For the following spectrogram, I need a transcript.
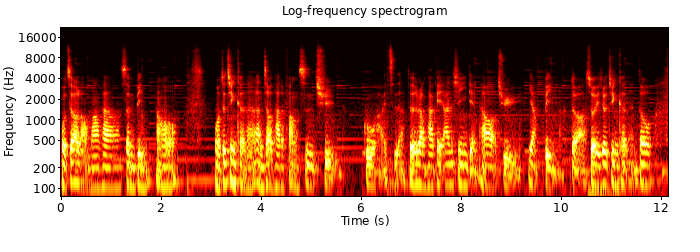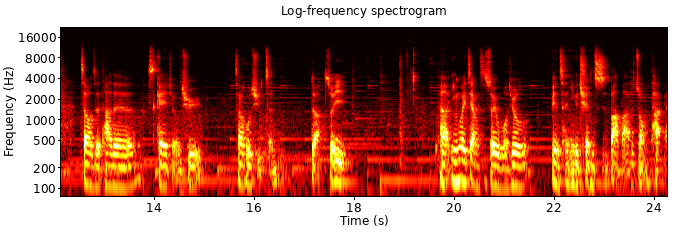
我知道老妈她生病，然后我就尽可能按照她的方式去顾孩子啊，就是让她可以安心一点，还要去养病啊，对吧、所以就尽可能都照着她的 schedule 去照顾许真，对啊，所以呃，因为这样子，所以我就变成一个全职爸爸的状态啊，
